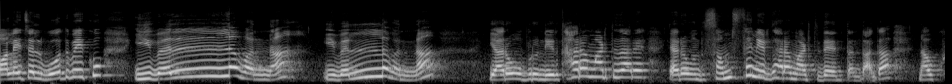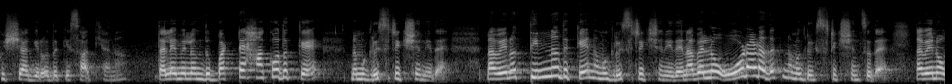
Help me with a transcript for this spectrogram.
ಕಾಲೇಜಲ್ಲಿ ಓದಬೇಕು, ಇವೆಲ್ಲವನ್ನ ಇವೆಲ್ಲವನ್ನ ಯಾರೋ ಒಬ್ರು ನಿರ್ಧಾರ ಮಾಡ್ತಿದ್ದಾರೆ, ಯಾರೋ ಒಂದು ಸಂಸ್ಥೆ ನಿರ್ಧಾರ ಮಾಡ್ತಿದೆ ಅಂತಂದಾಗ ನಾವು ಖುಷಿಯಾಗಿರೋದಕ್ಕೆ ಸಾಧ್ಯನಾ? ತಲೆ ಮೇಲೆ ಒಂದು ಬಟ್ಟೆ ಹಾಕೋದಕ್ಕೆ ನಮಗೆ ರಿಸ್ಟ್ರಿಕ್ಷನ್ ಇದೆ. ನಾವೇನೋ ತಿನ್ನೋದಕ್ಕೆ ನಮಗೆ ರಿಸ್ಟ್ರಿಕ್ಷನ್ ಇದೆ. ನಾವೆಲ್ಲೋ ಓಡಾಡೋದಕ್ಕೆ ನಮಗೆ ರಿಸ್ಟ್ರಿಕ್ಷನ್ಸ್ ಇದೆ. ನಾವೇನೋ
